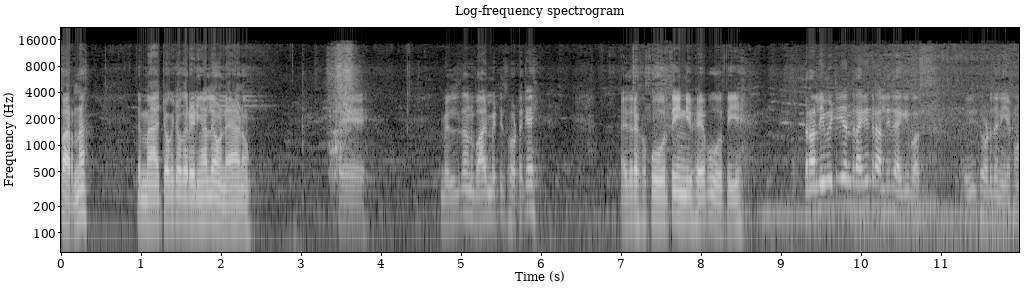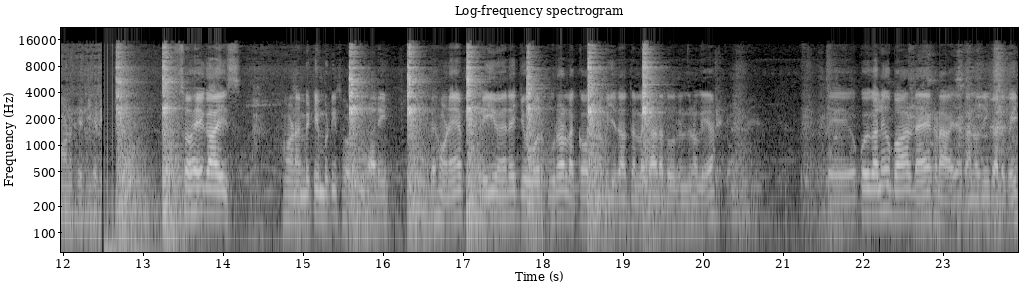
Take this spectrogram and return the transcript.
ਭਰਨ। ਤੇ ਮੈਂ ਚੁੱਕ ਚੁੱਕ ਰੇੜੀਆਂ ਲਿਆਉਣਾ ਇਹਨੂੰ। ਤੇ ਮਿਲਦੇ ਤੁਹਾਨੂੰ ਬਾਅਦ ਮਿੱਟੀ ਸੁੱਟ ਕੇ। ਇਧਰ ਦੇਖੋ ਪੂਰਤੀ ਇੰਨੀ ਫੇਰ ਪੂਰਤੀ ਹੈ। ਟਰਾਲੀ ਮਿੱਟੀ ਦੇ ਅੰਦਰ ਆ ਗਈ ਟਰਾਲੀ ਰਹਿ ਗਈ ਬਸ। ਇਹ ਵੀ ਸੁੱਟ ਦੇਣੀ ਹੈ ਪਾਉਣ ਛੇਤੀ ਛੇਤੀ ਸੋ ਹੇ ਗਾਇਸ ਹੁਣ ਮਿੱਟੀ ਮੁੱਟੀ ਸੁੱਟ ਗਈ ਸਾਰੀ। ਤੇ ਹੁਣੇ ਫ੍ਰੀ ਹੋਏ ਤੇ ਜ਼ੋਰ ਪੂਰਾ ਲੱਗਾ ਉਹਨੂੰ ਵੀ ਜਿੱਦਾਂ ਉਦੋਂ ਲੱਗਾ ਸਾਡਾ ਦੋ ਤਿੰਨ ਦਿਨ ਹੋ ਗਏ ਆ। ਤੇ ਉਹ ਕੋਈ ਗੱਲ ਨਹੀਂ, ਉਹ ਬਾਹਰ ਡਾਇਆ ਖੜਾ ਜਾ ਕੰਨ ਉਹਦੀ ਗੱਲ ਕੋਈ।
